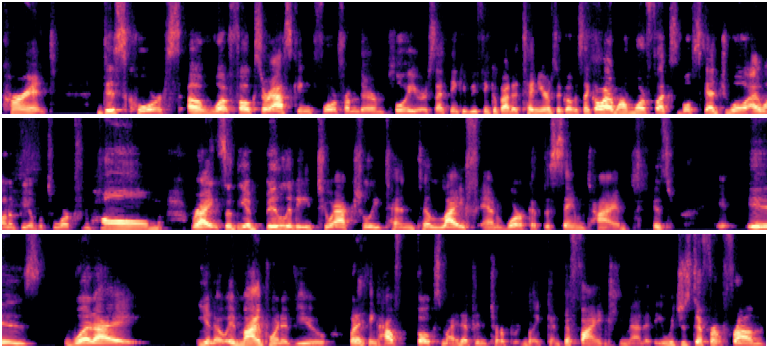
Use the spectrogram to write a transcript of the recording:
current discourse of what folks are asking for from their employers. I think if you think about it 10 years ago, it's like, oh, I want more flexible schedule. I want to be able to work from home, right? So the ability to actually tend to life and work at the same time is is what I, you know, in my point of view, what I think how folks might have interpreted like defined humanity, which is different from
